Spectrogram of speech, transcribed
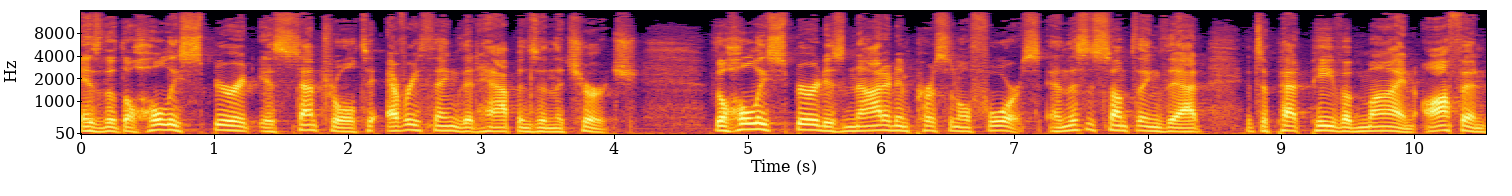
is that the Holy Spirit is central to everything that happens in the church. The Holy Spirit is not an impersonal force. And this is something that it's a pet peeve of mine. Often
